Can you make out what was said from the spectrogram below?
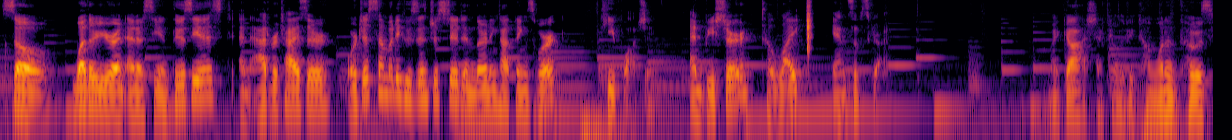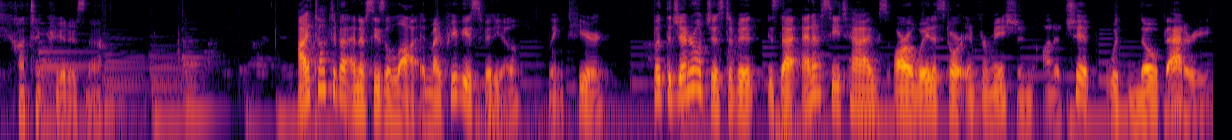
So, whether you're an NFC enthusiast, an advertiser, or just somebody who's interested in learning how things work, keep watching. And be sure to like and subscribe. My gosh, I've really become one of those content creators now. I talked about NFCs a lot in my previous video, linked here, but the general gist of it is that NFC tags are a way to store information on a chip with no battery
